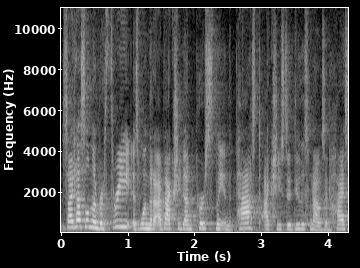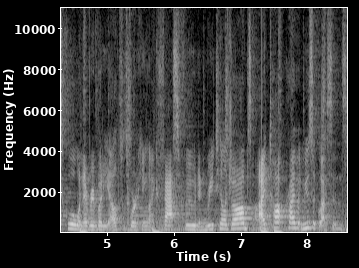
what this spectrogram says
Side hustle number three is one that I've actually done personally in the past. I actually used to do this when I was in high school when everybody else was working like fast food and retail jobs. I taught private music lessons.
